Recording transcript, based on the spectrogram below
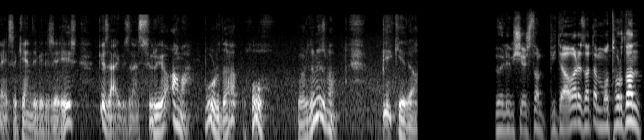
Neyse kendi bileceği iş. Güzel güzel sürüyor ama burada oh gördünüz mü? Bir kere Böyle bir şey yaşasam bir daha var ya zaten motordan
